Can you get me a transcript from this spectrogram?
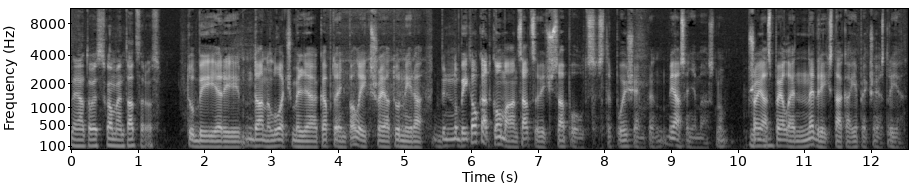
jā, to es komentu atceros. Tu biji arī Dana Ločmeļa kapteiņa palīgs šajā turnīrā. Nu, bija kaut kāda komandas atsevišķa sapulce starp puišiem, ka jāsaņemās. Nu, šajā spēlē nedrīkst tā kā iepriekšējās trijās.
